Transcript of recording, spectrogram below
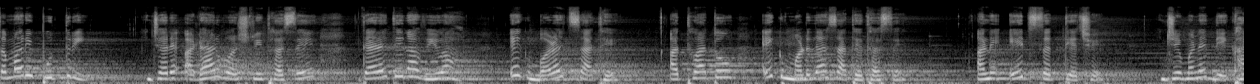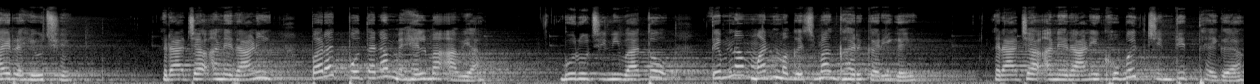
તમારી પુત્રી જ્યારે અઢાર વર્ષની થશે ત્યારે તેના વિવાહ એક બળદ સાથે અથવા તો એક મળદા સાથે થશે. અને એ જ સત્ય છે, જે મને દેખાઈ રહ્યું છે. રાજા અને રાણી પરત પોતાના મહેલમાં આવ્યા. ગુરુજીની વાતો તેમના મન મગજમાં ઘર કરી ગઈ. રાજા અને રાણી ખૂબ જ ચિંતિત થઈ ગયા.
